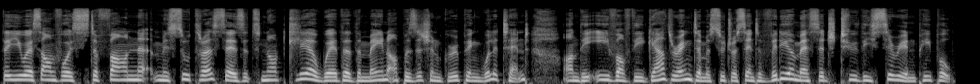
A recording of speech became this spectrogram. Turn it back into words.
The U.S. envoy Staffan Mistura says it's not clear whether the main opposition grouping will attend. On the eve of the gathering, de Mistura sent a video message to the Syrian people.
